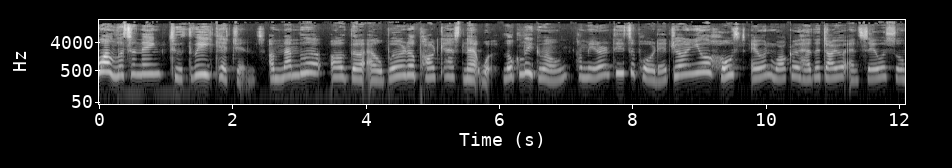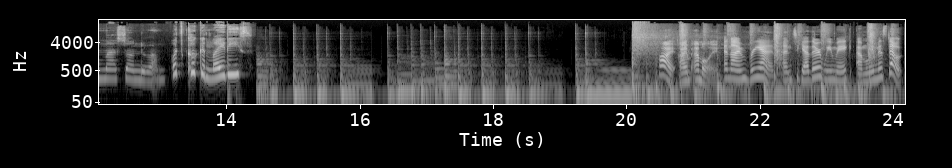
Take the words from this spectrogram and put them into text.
You are listening to Three Kitchens, a member of the Alberta Podcast Network, locally grown, community supported. Join your hosts Erin Walker, Heather Dyer, and Sarah Soma Sundaram. What's cooking, ladies? Hi, I'm Emily. And I'm Brienne, and together we make Emily Missed Out,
